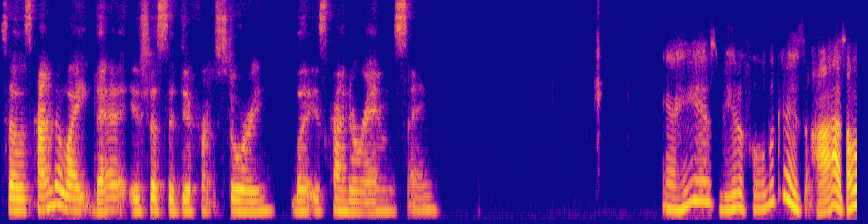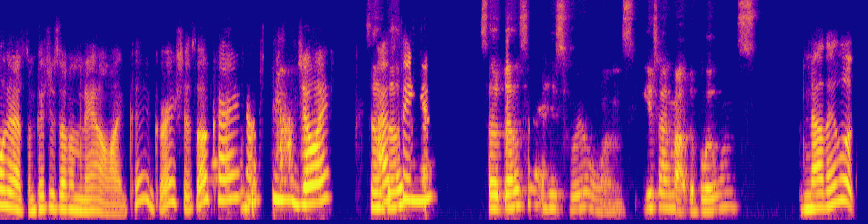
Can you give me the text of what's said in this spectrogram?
So it's kind of like that. It's just a different story, but it's kind of ran the same. Yeah, he is beautiful. Look at his eyes. I'm looking at some pictures of him now. Like, good gracious. Okay, I see you, Joy. So I those, see you. so those aren't his real ones. You're talking about the blue ones? No, they look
